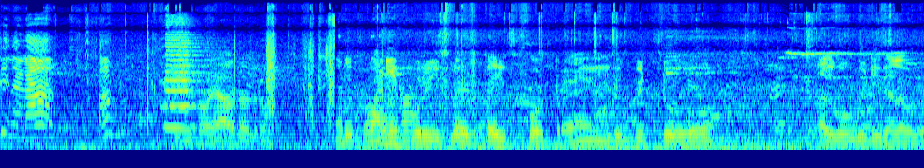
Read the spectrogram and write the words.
ತಿನ್ನೋಣ ಇನ್ನೂ ಯಾವುದಾದ್ರು. ನೋಡಿ ಪಾನಿಪುರಿ ಪ್ಲೇಟ್ ಕೈ ಕೊಟ್ಟರೆ ಇದು ಬಿಟ್ಟು ಅಲ್ಲಿಗೆ ಹೋಗ್ಬಿಟ್ಟಿದೆಯಲ್ಲ ಅವಳು?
